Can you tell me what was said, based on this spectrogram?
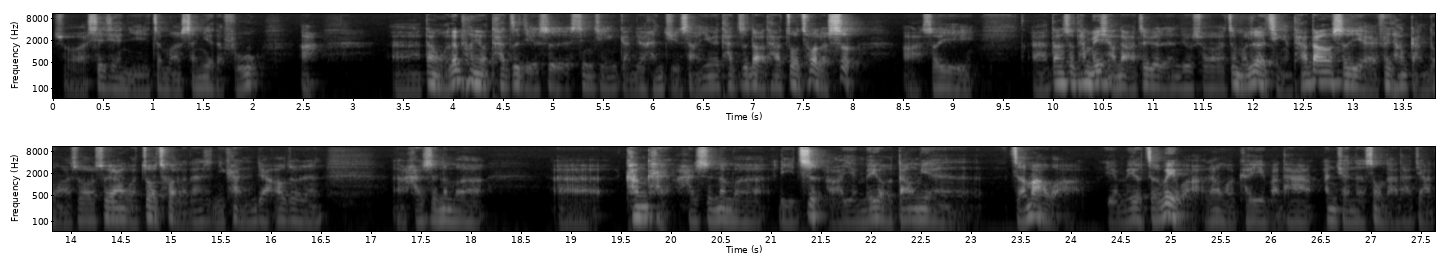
说谢谢你这么深夜的服务啊，呃，但我的朋友他自己是心情感觉很沮丧，因为他知道他做错了事啊，所以啊，但是他没想到这个人就说这么热情，他当时也非常感动啊，说虽然我做错了，但是你看人家澳洲人啊还是那么呃慷慨，还是那么理智啊，也没有当面责骂我啊。也没有责备我，让我可以把他安全的送到他家里，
